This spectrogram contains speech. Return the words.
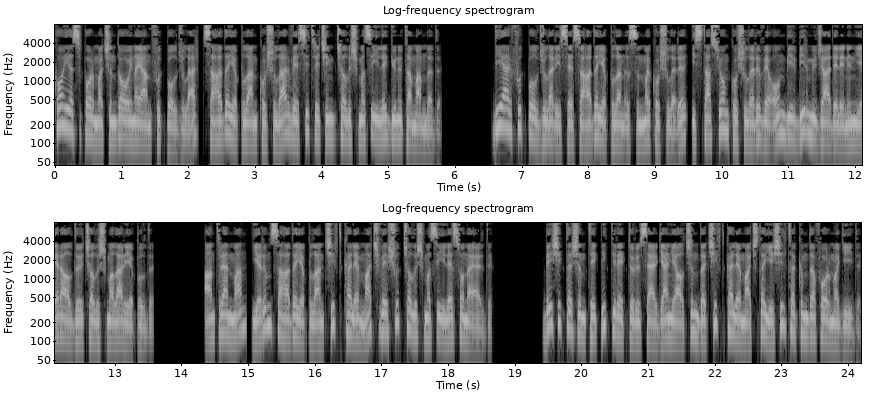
Konya Spor maçında oynayan futbolcular, sahada yapılan koşular ve stretching çalışması ile günü tamamladı. Diğer futbolcular ise sahada yapılan ısınma koşuları, istasyon koşuları ve 11-1 mücadelenin yer aldığı çalışmalar yapıldı. Antrenman, yarım sahada yapılan çift kale maç ve şut çalışması ile sona erdi. Beşiktaş'ın teknik direktörü Sergen Yalçın da çift kale maçta yeşil takımda forma giydi.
